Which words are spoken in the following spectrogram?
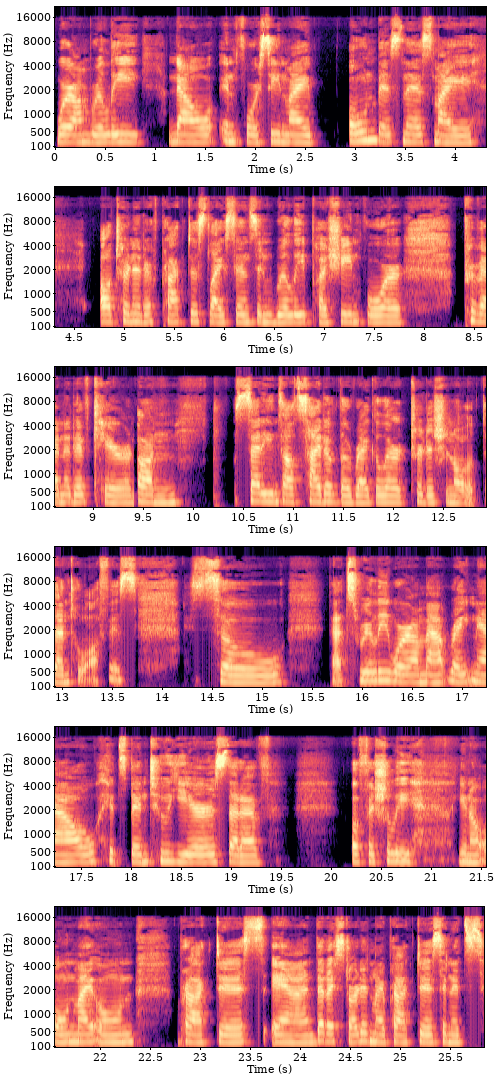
where I'm really now enforcing my own business, my alternative practice license and really pushing for preventative care on settings outside of the regular traditional dental office. So that's really where I'm at right now. It's been two years that I've officially, you know, owned my own practice and that I started my practice and it's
